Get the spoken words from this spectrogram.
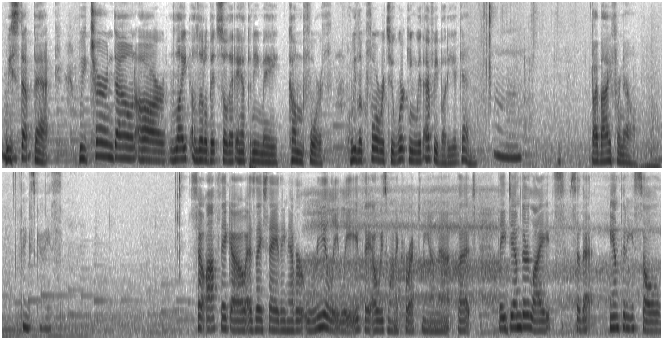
We mm. step back. We turn down our light a little bit so that Anthony may come forth. We look forward to working with everybody again. Bye bye for now. Thanks, guys. So off they go. As they say, they never really leave. They always want to correct me on that. But they dim their lights so that Anthony's soul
